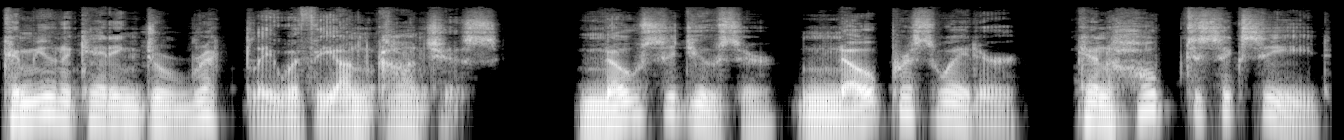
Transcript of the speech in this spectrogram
communicating directly with the unconscious. No seducer, no persuader can hope to succeed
